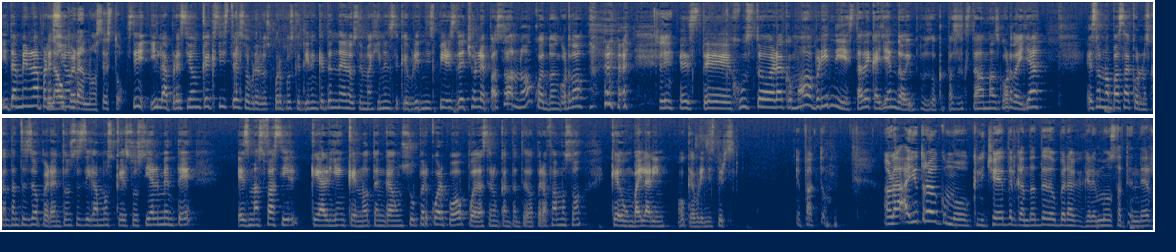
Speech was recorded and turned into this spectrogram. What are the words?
Y también la La presión. ópera no hace esto. Sí, y la presión que existe sobre los cuerpos que tienen que tener. O sea, imagínense que Britney Spears, de hecho, le pasó, ¿no? Cuando engordó. Sí. Este, justo era como, oh, Britney está decayendo. Y pues lo que pasa es que estaba más gorda y ya. Eso no pasa con los cantantes de ópera. Entonces, digamos que socialmente es más fácil que alguien que no tenga un super cuerpo pueda ser un cantante de ópera famoso que un bailarín o que Britney Spears. Exacto. Ahora, hay otro como cliché del cantante de ópera que queremos atender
